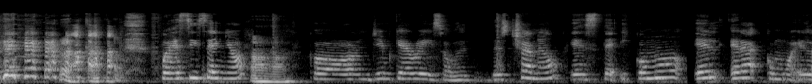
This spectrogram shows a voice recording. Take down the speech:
fue Sí Señor, Ajá. con Jim Carrey sobre This Channel, este, y como él era como el,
